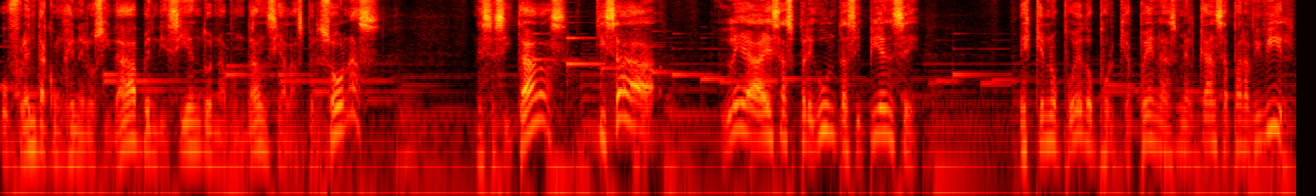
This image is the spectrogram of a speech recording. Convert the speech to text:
¿Ofrenda con generosidad, bendiciendo en abundancia a las personas necesitadas? Quizá lea esas preguntas y piense, es que no puedo porque apenas me alcanza para vivir.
